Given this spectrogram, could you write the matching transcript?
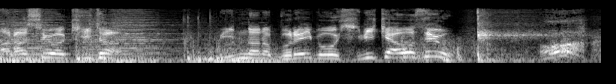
話は聞いた。みんなのブレイブを響き合わせよ。う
